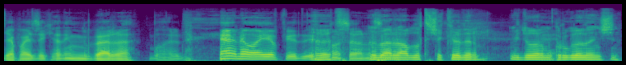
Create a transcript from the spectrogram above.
Yapay zeka değil müberra bu arada. yani o yapıyordu. Evet. Sonrasında. Müberra abla teşekkür ederim. Videolarımı Evet. kurguladığın için.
